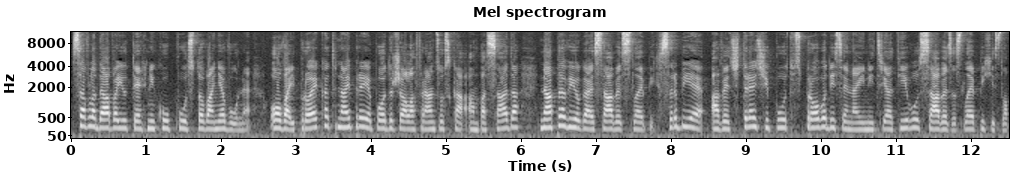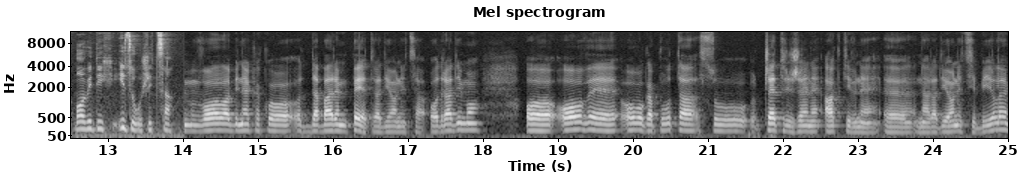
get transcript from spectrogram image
savladavaju tehniku pustovanja vune. Ovaj projekat najpre je podržala francuska ambasada, napravio ga je Savez slepih Srbije, a već treći put sprovodi se na inicijativu Saveza slepih i slabovitih iz Užica. Volila bi nekako da barem pet radionica odradimo. Ove, ovoga puta su četiri žene aktivne e, na radionici bile.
